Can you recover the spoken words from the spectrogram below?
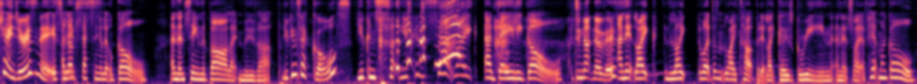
changer, isn't it? It's I love it's- setting a little goal and then seeing the bar like move up. You can set goals. You can set, you can set like a daily goal, I did not know this. and it like light. Well, it doesn't light up, but it like goes green, and it's like I've hit my goal.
